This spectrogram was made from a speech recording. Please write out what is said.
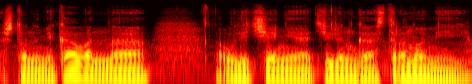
что намекало на увлечение Тьюринга астрономией.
